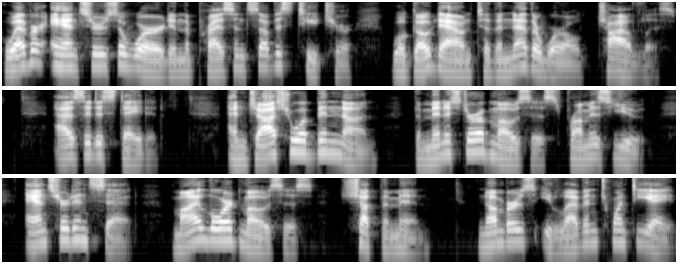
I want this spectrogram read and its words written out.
Whoever answers a word in the presence of his teacher will go down to the netherworld childless, as it is stated. And Joshua ben Nun, the minister of Moses from his youth, answered and said, My lord Moses, shut them in. Numbers 11:28.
